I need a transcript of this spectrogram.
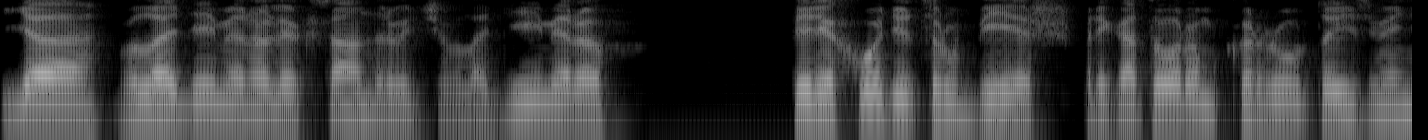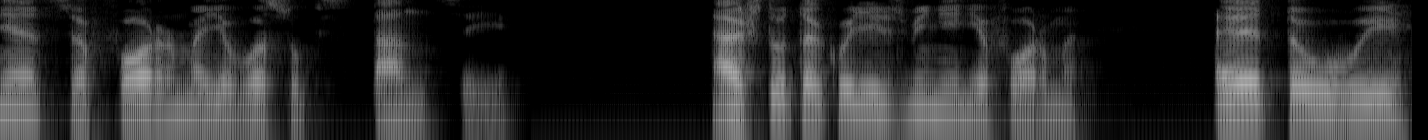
Я, Владимир Александрович Владимиров, переходит рубеж, при котором круто изменяется форма его субстанции. А что такое изменение формы? Это, увы,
